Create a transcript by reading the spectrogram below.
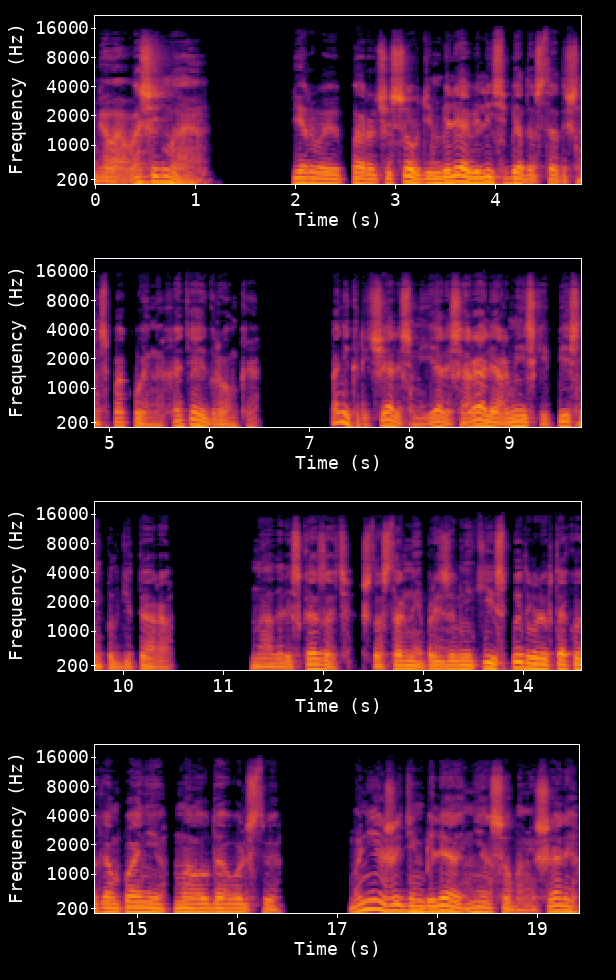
Глава седьмая. Первые пару часов дембеля вели себя достаточно спокойно, хотя и громко. Они кричали, смеялись, орали армейские песни под гитару. Надо ли сказать, что остальные призывники испытывали в такой компании мало удовольствия. Мне же дембеля не особо мешали,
